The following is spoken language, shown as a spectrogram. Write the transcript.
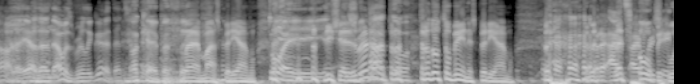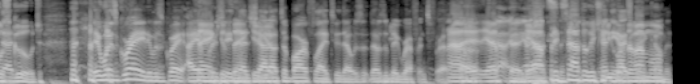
Oh, yeah, that, that, was really good. That's ok, perfetto. Eh, ma speriamo. Tu hai Dice, tra, tradotto bene, speriamo. Let's I, hope it was that. good. it was great. It was great. I thank appreciate you, that. You. Shout out to Barfly too. That was that was a big reference for us. Ah, oh. è, yeah, è, è apprezzato che ci ricordavamo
